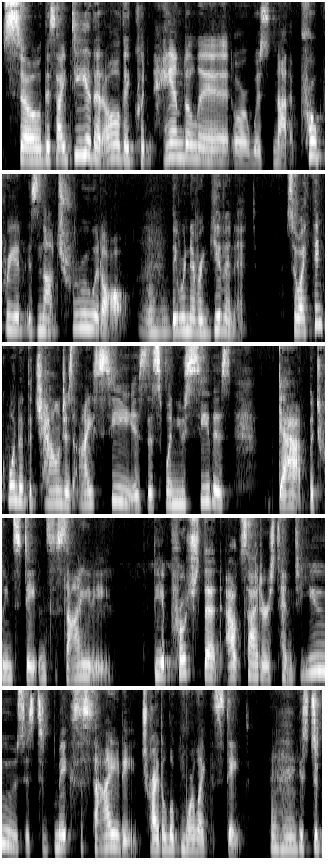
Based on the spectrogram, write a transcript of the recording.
So this idea that oh they couldn't handle it or was not appropriate is not true at all. Mm-hmm. They were never given it. So I think one of the challenges I see is this when you see this gap between state and society, the approach that outsiders tend to use is to make society try to look more like the state mm-hmm. is to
